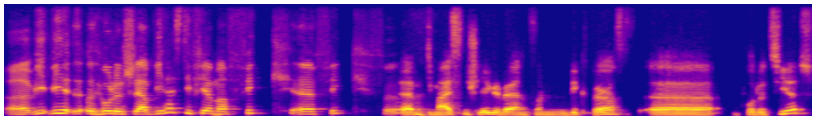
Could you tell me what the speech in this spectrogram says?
äh, wie, wie, hol uns schnell wie heißt die Firma Fick? Äh, Fick ähm, die meisten Schlägel werden von Big Firth äh, produziert.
